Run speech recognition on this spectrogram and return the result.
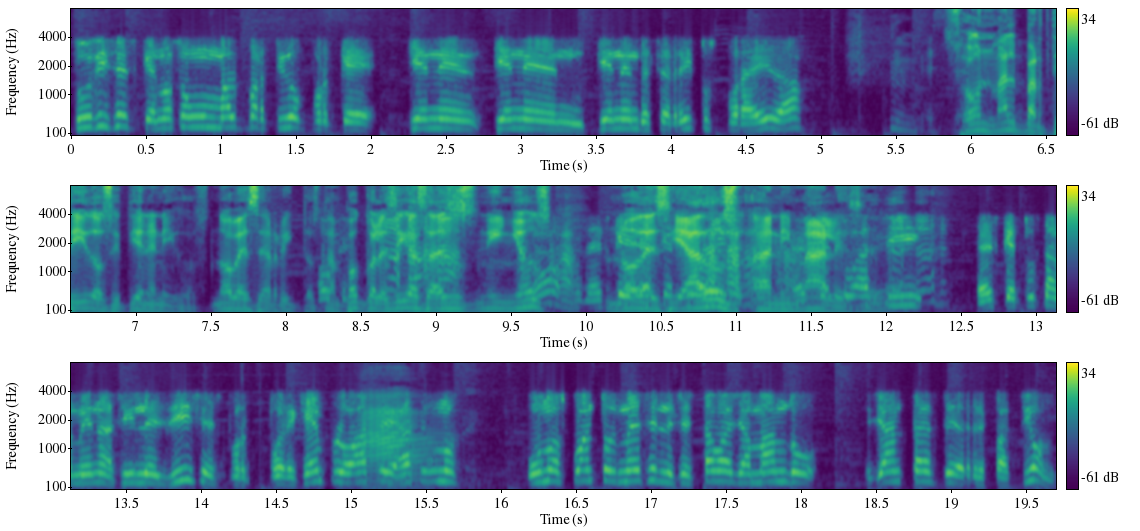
Tú dices que no son un mal partido porque tienen tienen tienen becerritos por ahí, ¿verdad? Son mal partidos si tienen hijos, no becerritos. Tampoco les digas a esos niños No, pues es que- no es que deseados tú- animales. Es que, tú ¿eh? así- es que tú también así les dices. Por, por ejemplo, hace, Ah. hace unos, unos cuantos meses les estaba llamando llantas de refacción.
